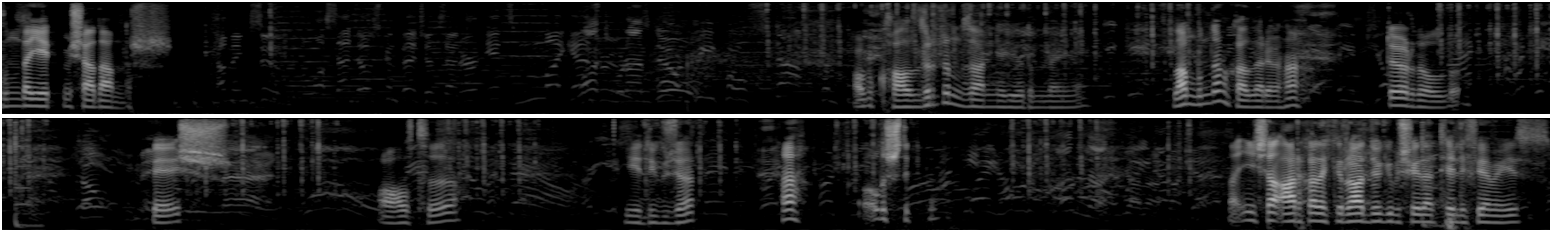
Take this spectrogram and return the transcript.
bunda 70 adamdır. Abi kaldırırım zannediyordum ben ya. Lan bunda mı kaldırıyorum ha? 4 oldu. 5 6 7 güzel. Ha alıştık be. Lan inşallah arkadaki radyo gibi şeyden telif yemeyiz.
